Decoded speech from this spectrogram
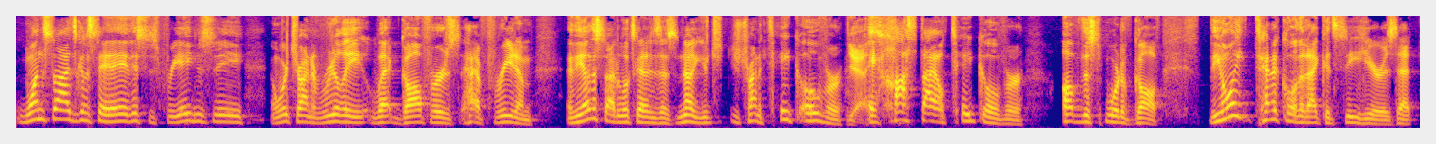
one side's going to say, hey, this is free agency, and we're trying to really let golfers have freedom. And the other side looks at it and says, no, you're, you're trying to take over Yes. a hostile takeover of the sport of golf. The only tentacle that I could see here is that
